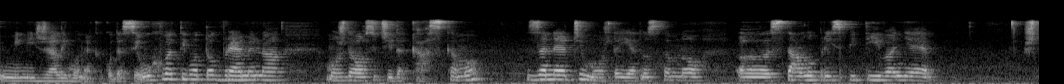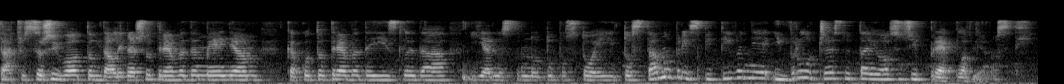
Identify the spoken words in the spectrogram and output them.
mi, mi želimo nekako da se uhvatimo tog vremena, možda osjećaj da kaskamo za nečim, možda jednostavno stalno preispitivanje šta ću sa životom, da li nešto treba da menjam, kako to treba da izgleda. Jednostavno tu postoji to stalno preispitivanje i vrlo često taj osjećaj preplavljenosti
